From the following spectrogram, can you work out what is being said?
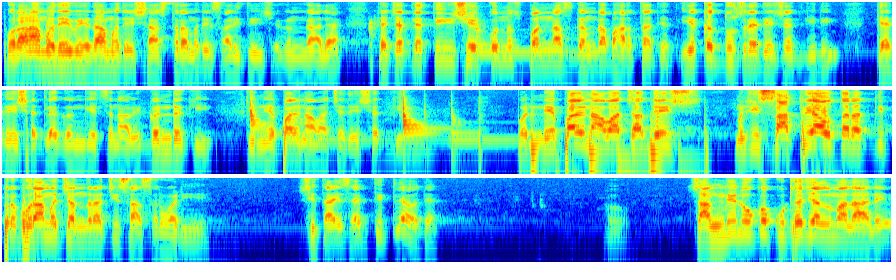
पुराणामध्ये वेदामध्ये शास्त्रामध्ये साडेतीनशे गंगा आल्या. त्याच्यातल्या तीनशे एकोणीस पन्नास गंगा भारतात आहेत. एकच दुसऱ्या देशात गेली. त्या देशातल्या गंगेचं नाव आहे गंडकी. ती नेपाळ नावाच्या देशात गेली. पण नेपाळ नावाचा देश म्हणजे सातव्या अवतारातली प्रभुरामचंद्राची सासरवाडी आहे. सीताई साहेब तिथल्या होत्या. चांगली लोक कुठं जन्माला आले?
